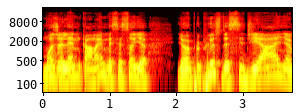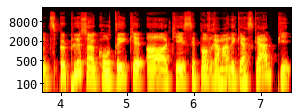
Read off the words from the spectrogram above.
moi je l'aime quand même, mais c'est ça, il y a, y a un peu plus de CGI, il y a un petit peu plus un côté que, ah, ok, c'est pas vraiment des cascades. Puis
